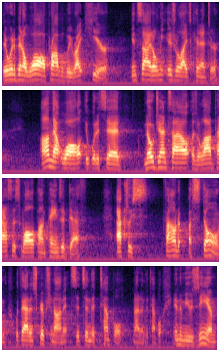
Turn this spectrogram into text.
There would have been a wall probably right here. Inside, only Israelites can enter. On that wall, it would have said, No Gentile is allowed past this wall upon pains of death. Actually, found a stone with that inscription on it. it sits in the temple, not in the temple, in the museum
